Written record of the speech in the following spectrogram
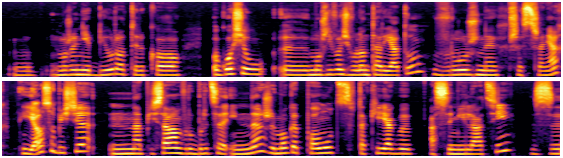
y, może nie biuro, tylko ogłosił y, możliwość wolontariatu w różnych przestrzeniach. I ja osobiście napisałam w rubryce inne, że mogę pomóc w takiej jakby asymilacji z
